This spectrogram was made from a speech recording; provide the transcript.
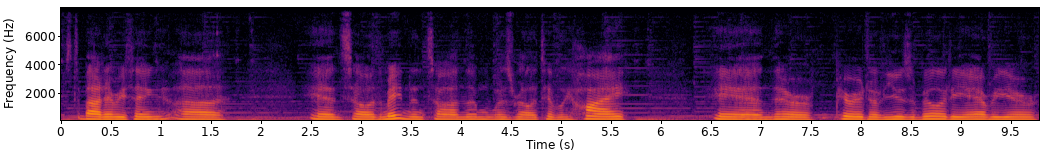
just about everything. Uh, and so the maintenance on them was relatively high and their period of usability every year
